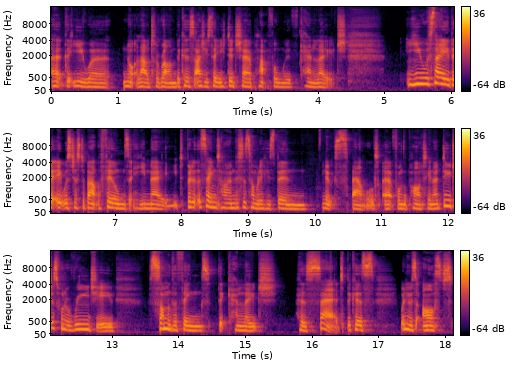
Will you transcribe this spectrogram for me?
uh, that you were not allowed to run because, as you say, you did share a platform with Ken Loach. You say that it was just about the films that he made, but at the same time, this is somebody who's been, you know, expelled uh, from the party. And I do just want to read you some of the things that Ken Loach has said because when he was asked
